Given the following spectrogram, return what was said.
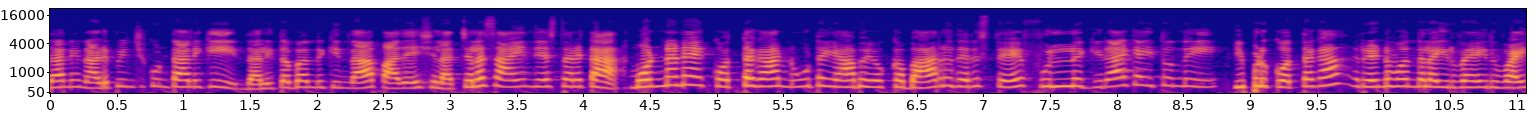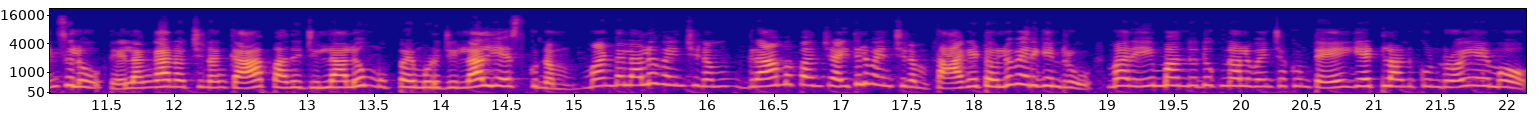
దాన్ని నడిపించుకుంటానికి దళిత బంధు కింద పదేసి లక్షల సాయం చేస్తారట. మొన్ననే కొత్తగా నూట యాభై ఒక్క బార్లు తెరిస్తే ఫుల్ గిరాకీ అవుతుంది ఇప్పుడు కొత్తగా రెండు వందల ఇరవై ఐదు వైన్సులు. తెలంగాణ వచ్చినాక పది జిల్లాలు ముప్పై మూడు జిల్లాలు చేసుకున్నాం. మండలాలు పెంచినాం గ్రామ పంచాయతీలు పెంచినాం. తాగేటోళ్ళు పెరిగిండ్రు. మరి మందు దుకాణాలు పెంచకుంటే ఎట్లా అనుకుండ్రో ఏమో.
